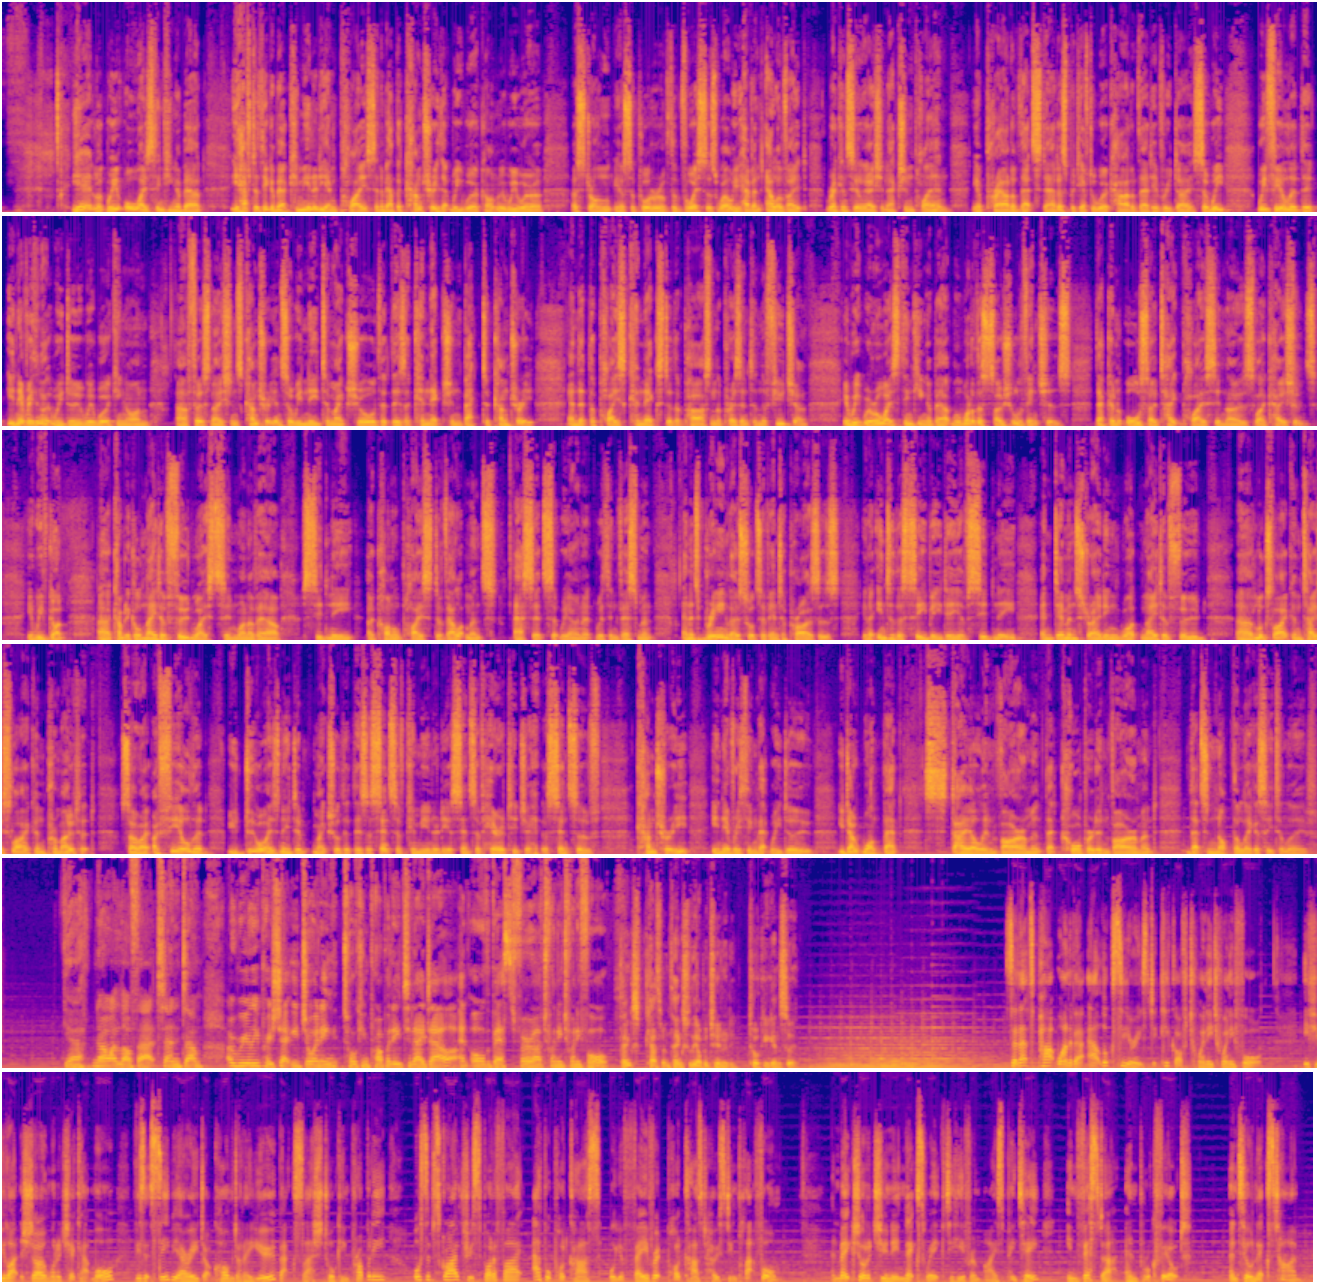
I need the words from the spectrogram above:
Yeah, look, we're always thinking about, you have to think about community and place and about the country that we work on. We were a, a strong you know, supporter of the voice as well. We have an Elevate Reconciliation Action Plan. You're proud of that status, but you have to work hard of that every day. So we, we feel that, that in everything that we do, we're working on uh, First Nations country. And so we need to make sure that there's a connection back to country and that the place connects to the past and the present and the future. And we, we're always thinking about, well, what are the social ventures that can also take place in those locations? You know, we've got a company called Native Food Wastes in one of our Sydney O'Connell Place developments assets that we own it with investment. And it's bringing those sorts of enterprises, you know, into the CBD of Sydney and demonstrating what native food uh, looks like and tastes like and promote it. So I, I, feel that you do always need to make sure that there's a sense of community, a sense of heritage, a, a sense of country in everything that we do. You don't want that stale environment, that corporate environment. That's not the legacy to leave. Yeah, no, I love that. And um, I really appreciate you joining Talking Property today, Dale, and all the best for uh, 2024. Thanks, Catherine. Thanks for the opportunity. Talk again soon. So that's part one of our Outlook series to kick off 2024. If you like the show and want to check out more, visit cbre.com.au backslash talking property or subscribe through Spotify, Apple Podcasts, or your favourite podcast hosting platform. And make sure to tune in next week to hear from ISPT, Investa, and Brookfield. Until next time.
